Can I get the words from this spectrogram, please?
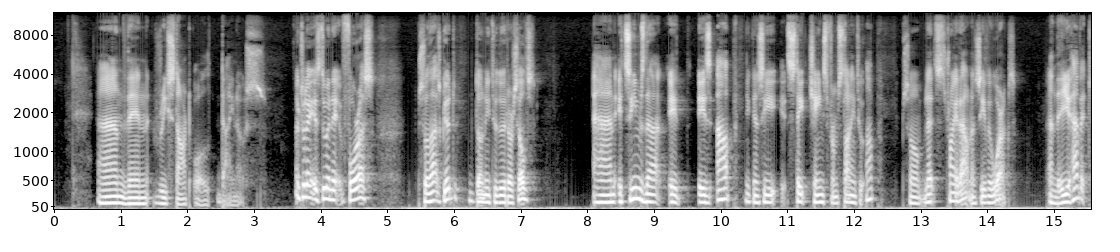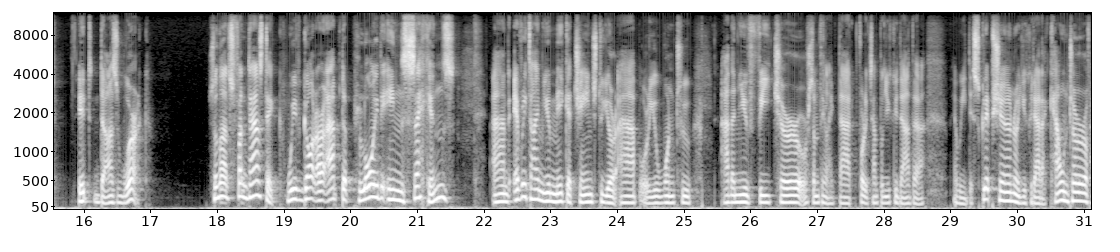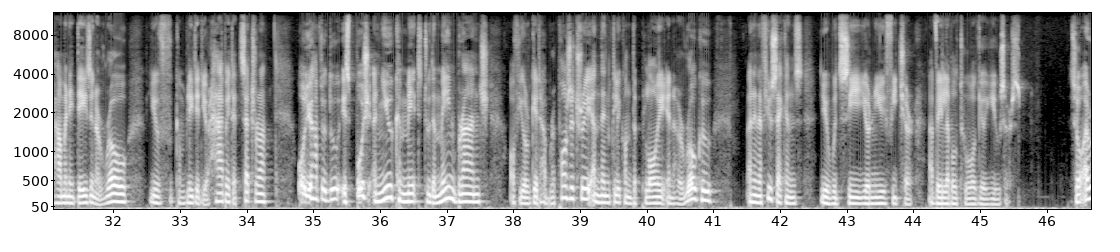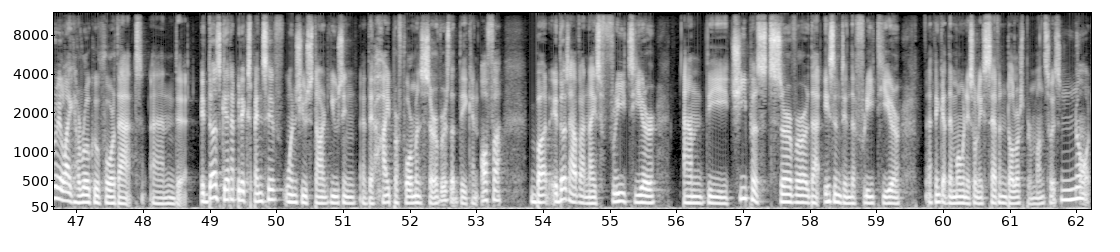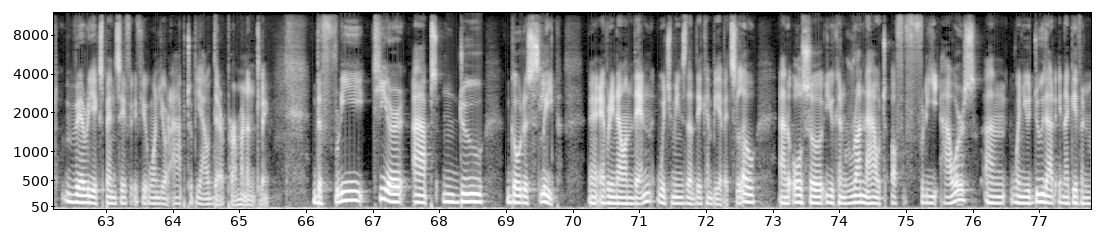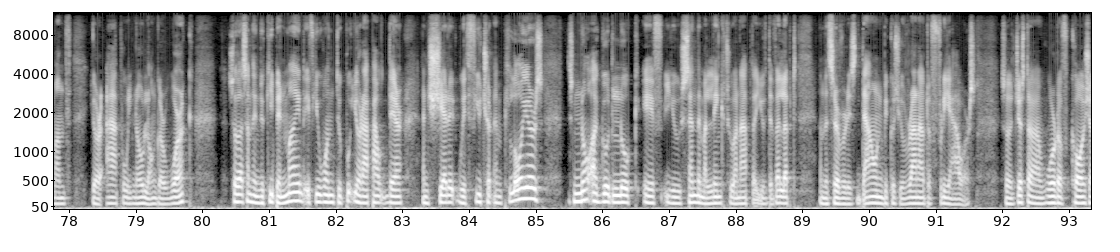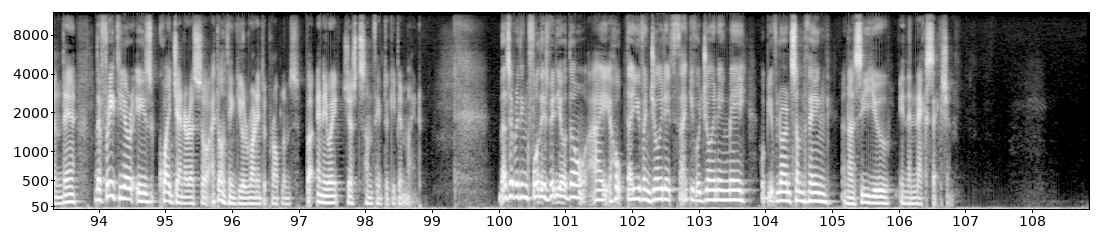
and then restart all dynos. Actually, it's doing it for us, so that's good. Don't need to do it ourselves. And it seems that it is up. You can see state changed from starting to up. So let's try it out and see if it works. And there you have it. It does work. So that's fantastic. We've got our app deployed in seconds. And every time you make a change to your app or you want to add a new feature or something like that. For example, you could add a, a wee description or you could add a counter of how many days in a row you've completed your habit, etc. All you have to do is push a new commit to the main branch of your GitHub repository and then click on deploy in Heroku. And in a few seconds, you would see your new feature available to all your users. So I really like Heroku for that, and it does get a bit expensive once you start using the high performance servers that they can offer, but it does have a nice free tier and the cheapest server that isn't in the free tier, I think at the moment it's only $7 per month, so it's not very expensive if you want your app to be out there permanently. The free tier apps do go to sleep uh, Uh, every now and then, which means that they can be a bit slow. And also, you can run out of free hours. And when you do that in a given month, your app will no longer work. So that's something to keep in mind if you want to put your app out there and share it with future employers. It's not a good look if you send them a link to an app that you've developed and the server is down because you've run out of free hours. So just a word of caution there. The free tier is quite generous, so I don't think you'll run into problems. But anyway, just something to keep in mind. That's everything for this video though. I hope that you've enjoyed it. Thank you for joining me. Hope you've learned something and I'll see you in the next section.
